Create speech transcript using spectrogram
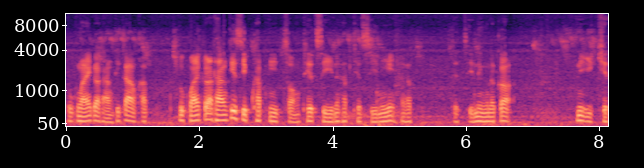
ลูกไม้กระถางที่ 9 ครับ ลูกไม้กระถางที่ 10 ครับ มี2เฉดสีนะครับเฉดสีนี้นะครับเฉดสีหนึ่งแล้วก็นี่อีกเฉด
